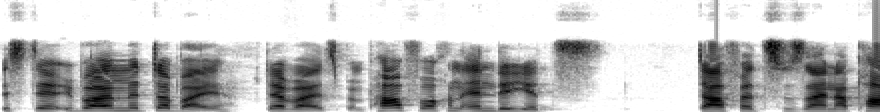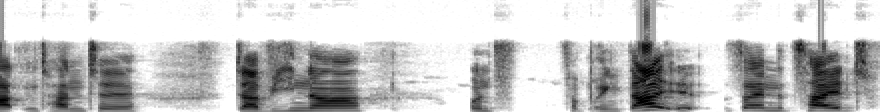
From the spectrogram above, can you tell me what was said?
ist er überall mit dabei. Der war jetzt beim PAF-Wochenende, jetzt darf er zu seiner Patentante Davina und verbringt da seine Zeit.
